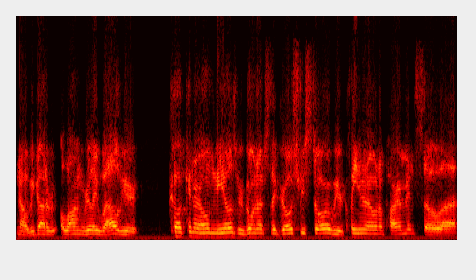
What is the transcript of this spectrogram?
no, we got a- along really well. We were cooking our own meals. We were going out to the grocery store. We were cleaning our own apartments. So uh,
